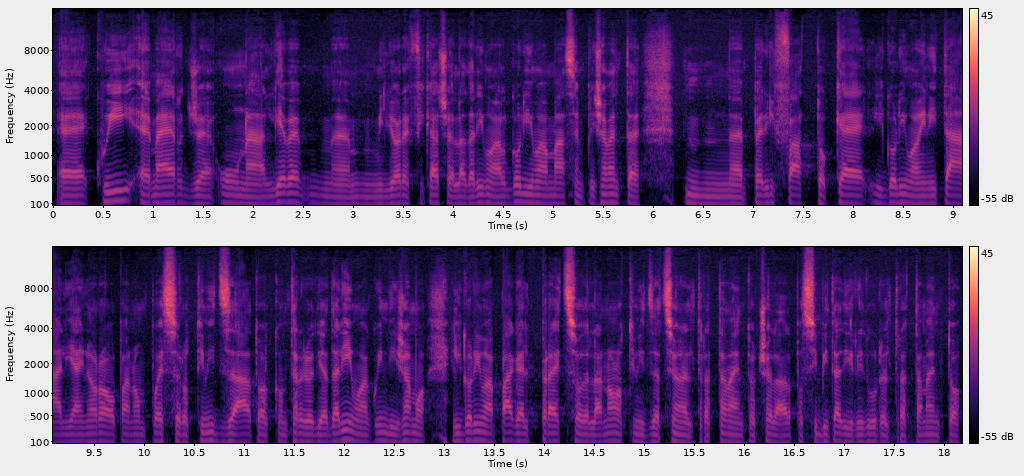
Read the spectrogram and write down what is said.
eh, qui emerge una lieve mh, mm, migliore efficacia dell'adalimo e del golima ma semplicemente mh, mm, per il fatto che il golima in Italia, in Europa non può essere ottimizzato al contrario di adalima, quindi diciamo il golima paga il prezzo della non ottimizzazione del trattamento, cioè la, possibilità di ridurre il trattamento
